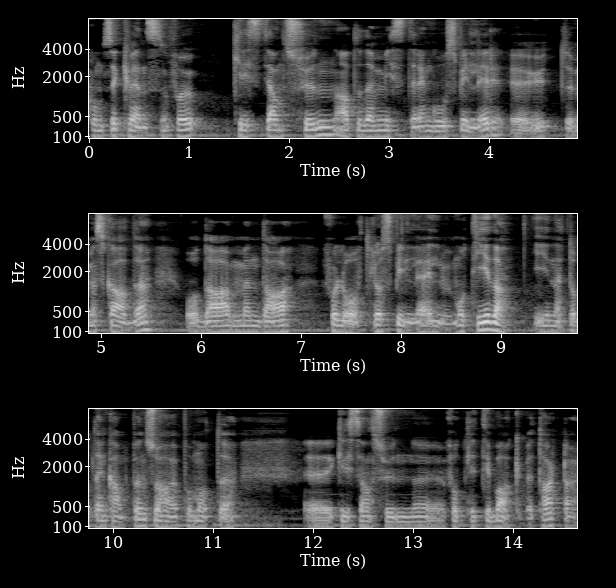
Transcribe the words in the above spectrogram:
konsekvensen for Kristiansund, at de mister en god spiller eh, ut med skade, da, men da får lov til å spille 11 mot 10 da, i nettopp den kampen, så har jo på en måte eh, Kristiansund eh, fått litt tilbakebetalt da,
